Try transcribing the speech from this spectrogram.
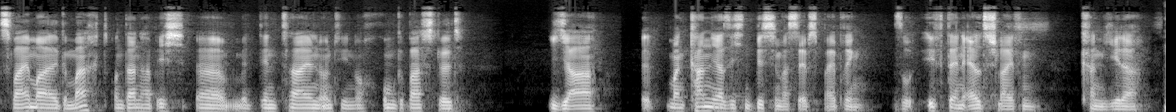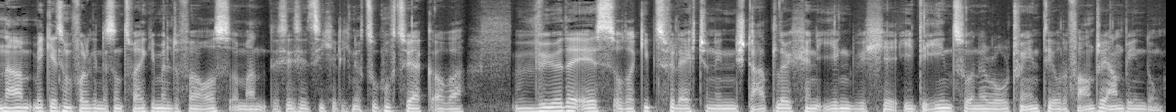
zweimal gemacht und dann habe ich äh, mit den Teilen irgendwie noch rumgebastelt. Ja, äh, man kann ja sich ein bisschen was selbst beibringen. So If-Then-Else-Schleifen kann jeder. Na, mir geht es um Folgendes, und zwar ich gehe mal davon aus, man, das ist jetzt sicherlich noch Zukunftswerk, aber würde es oder gibt es vielleicht schon in den Startlöchern irgendwelche Ideen zu einer Roll20 oder Foundry-Anbindung?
